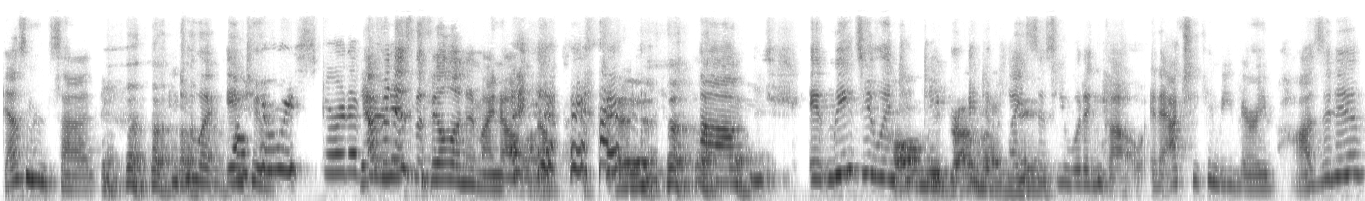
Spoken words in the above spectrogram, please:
Desmond said into a into oh, we skirt up Devin is the villain in my novel. Um, it leads you into deeper into places name. you wouldn't go. It actually can be very positive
